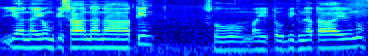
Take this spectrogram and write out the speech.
yan ay umpisa na natin. So may tubig na tayo no.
